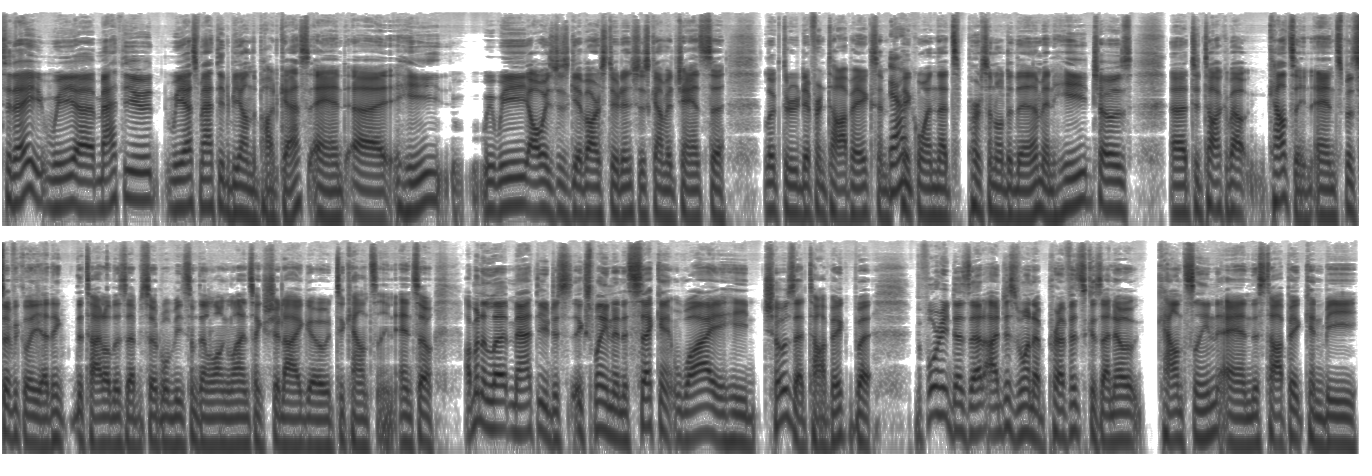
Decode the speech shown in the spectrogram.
today we uh Matthew we asked Matthew to be on the podcast and uh he we, we always just give our students just kind of a chance to look through different topics and Yeah. pick one that's personal to them and he chose uh, to talk about counseling and specifically I think the title of this episode will be something along the lines like should I go to counseling and so I'm going to let Matthew just explain in a second why he chose that topic but before he does that, I just want to preface because I know counseling and this topic can be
